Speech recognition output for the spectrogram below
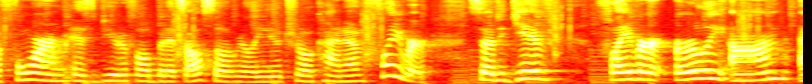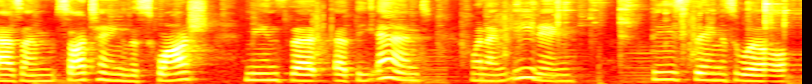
a form is beautiful, but it's also a really neutral kind of flavor. So to give flavor early on as I'm sauteing the squash means that at the end, when I'm eating, these things will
